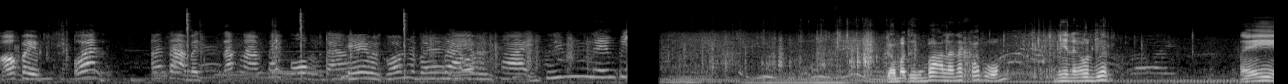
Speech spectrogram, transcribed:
เอาไปอ้วนอาจารย์ไปตักน้ำใส่โฟมจ้าเอ้ไปก่อนนะไปแผลมันคลายริมเนมปีกลับมาถึงบ้านแล้วนะครับ ผม นี่นะเพื่อนๆนี่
